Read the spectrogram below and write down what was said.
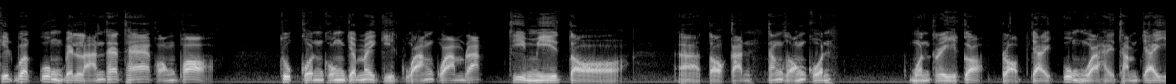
คิดว่ากุ้งเป็นหลานแท้ๆของพ่อ ทุกคนคงจะไม่กีดขวางความรักที่มีต่ออาต่อกันทั้งสองคน มนตรีก็ปลอบใจกุ้งว่าให้ทำใจเ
